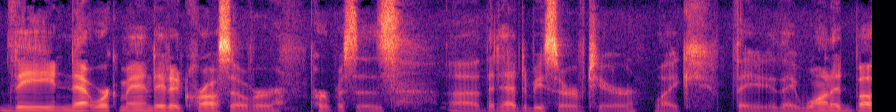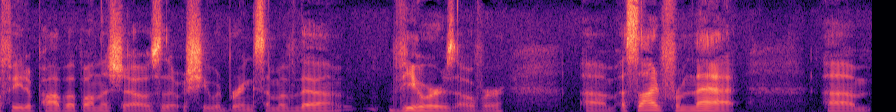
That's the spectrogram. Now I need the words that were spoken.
the network mandated crossover purposes uh, that had to be served here, like they they wanted Buffy to pop up on the show so that she would bring some of the viewers over. Um, aside from that, um,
